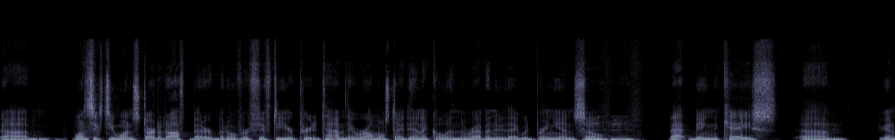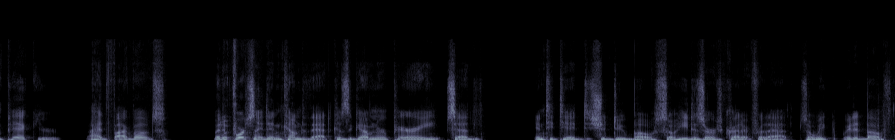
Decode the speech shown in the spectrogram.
um, 161 started off better, but over a 50 year period of time, they were almost identical in the revenue they would bring in. So Mhm. that being the case, um, if you're going to pick, you're, I had five votes. But unfortunately, it didn't come to that because the governor Perry said NTTA should do both. So he deserves credit for that. So we, we did both.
